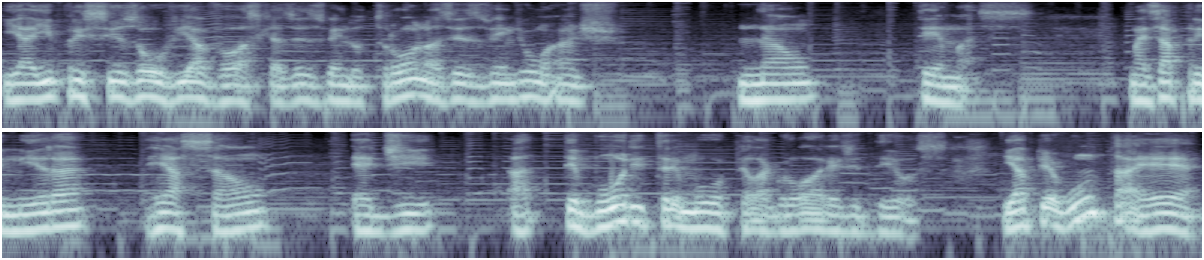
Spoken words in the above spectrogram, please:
E aí precisa ouvir a voz que às vezes vem do trono, às vezes vem de um anjo. Não temas. Mas a primeira reação é de temor e tremor pela glória de Deus. E a pergunta é:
